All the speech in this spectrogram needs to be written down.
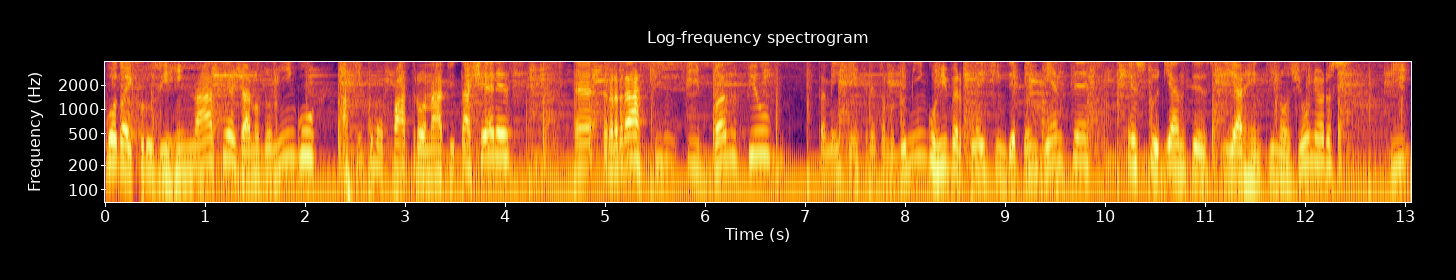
Godoy Cruz e Rinácia já no domingo, assim como Patronato e Tacheres, é, Racing e Banfield também se enfrentam no domingo, River Plate Independiente, Estudiantes e Argentinos Juniors e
